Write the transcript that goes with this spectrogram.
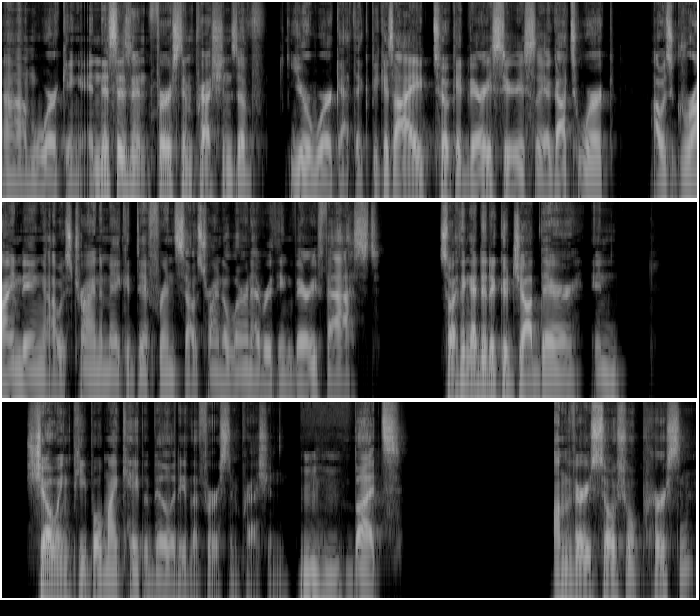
um, working. And this isn't first impressions of your work ethic because I took it very seriously. I got to work. I was grinding. I was trying to make a difference. I was trying to learn everything very fast. So I think I did a good job there in showing people my capability of a first impression. hmm But I'm a very social person,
